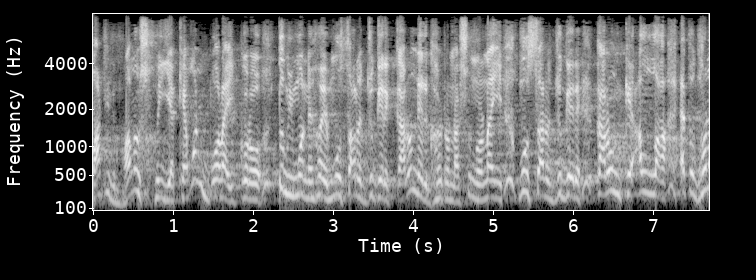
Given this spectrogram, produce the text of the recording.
মাটির মানুষ হইয়া কেমন বড়াই করো? তুমি মনে হয় মুসার যুগের কারণের ঘটনা শুনো নাই? মুসার যুগের কারণকে আল্লাহ এত ধন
